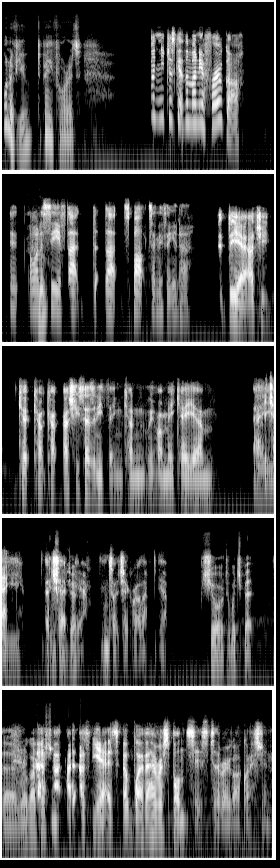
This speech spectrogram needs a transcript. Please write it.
one of you to pay for it. Why don't you just get the money off Rogar? I- I want to see if that that sparks anything in her. yeah, actually, ca ca ca as she says anything, can we I make a um a, check. a check? check? Yeah, insight check rather. Yeah. Sure, to which bit? The Rogar Uh, question? uh, as, yeah, it's uh, whatever her response is to the Rogar question.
